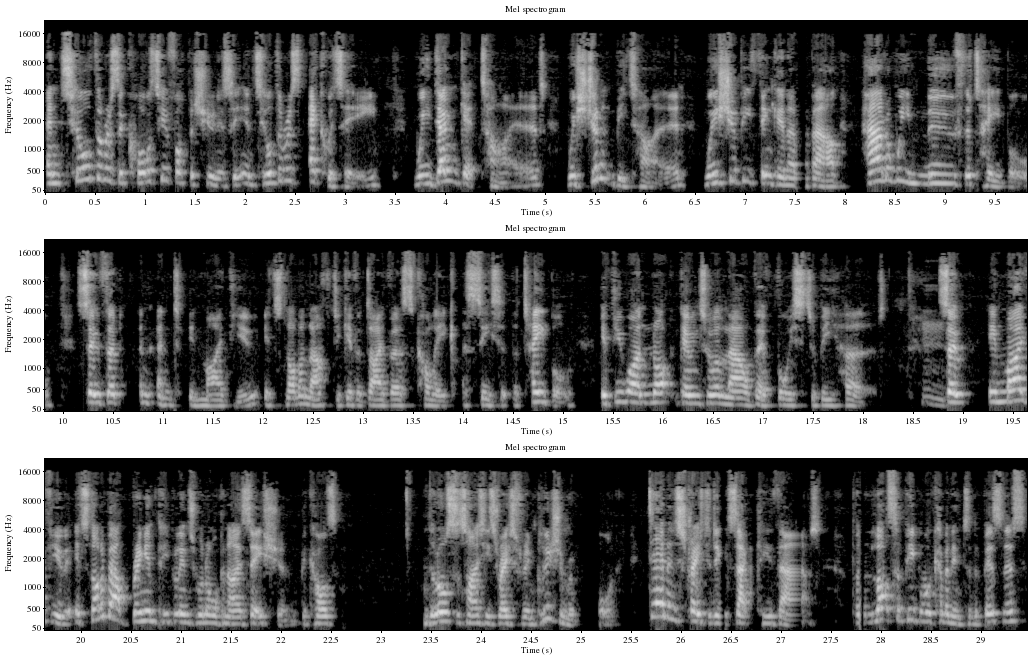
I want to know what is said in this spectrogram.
until there is equality of opportunity, until there is equity, we don't get tired. We shouldn't be tired. We should be thinking about how do we move the table so that, and, and, in my view, it's not enough to give a diverse colleague a seat at the table if you are not going to allow their voice to be heard. Hmm. So, in my view, it's not about bringing people into an organization because the Law Society's Race for Inclusion report demonstrated exactly that. But lots of people were coming into the business,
